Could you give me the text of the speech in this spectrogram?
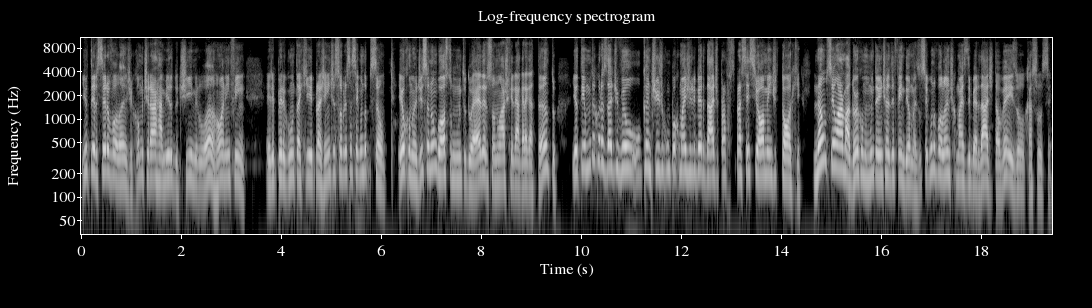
E o terceiro volante, como tirar Ramiro do time, Luan, Rony, enfim. Ele pergunta aqui pra gente sobre essa segunda opção. Eu, como eu disse, eu não gosto muito do Ederson, não acho que ele agrega tanto, e eu tenho muita curiosidade de ver o, o com um pouco mais de liberdade para ser esse homem de toque. Não ser um armador, como muita gente já defendeu, mas o segundo volante com mais liberdade, talvez, ou Cassucci?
